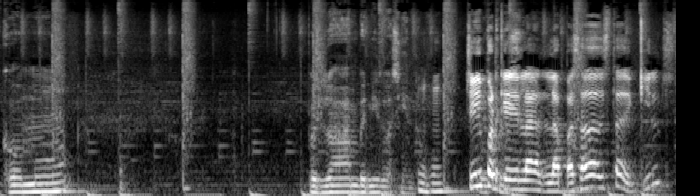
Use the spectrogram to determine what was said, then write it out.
como pues lo han venido haciendo. Sí, porque la, la pasada de esta de Kills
